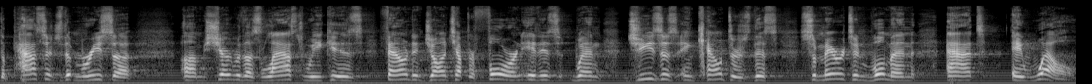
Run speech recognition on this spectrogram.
the passage that Marisa um, shared with us last week is found in John chapter 4, and it is when Jesus encounters this Samaritan woman at a well.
